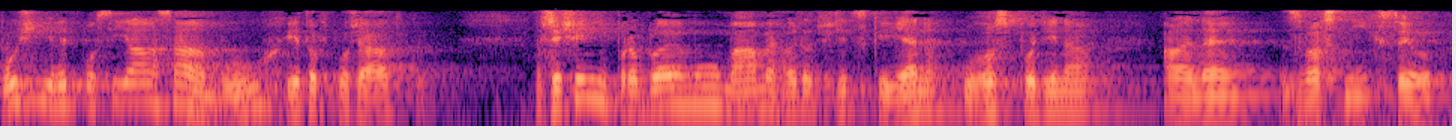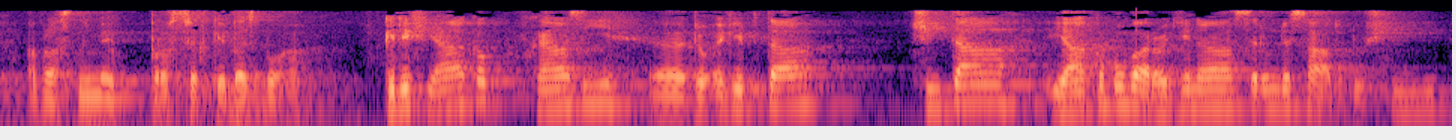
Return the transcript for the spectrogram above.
boží lid posílá sám Bůh, je to v pořádku. Řešení problémů máme hledat vždycky jen u hospodina, ale ne z vlastních sil a vlastními prostředky bez Boha. Když Jákob vchází eh, do Egypta, čítá Jákobova rodina 70 duší,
